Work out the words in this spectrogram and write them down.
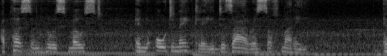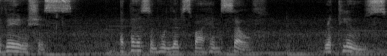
a person who is most inordinately desirous of money, avaricious, a person who lives by himself, recluse,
